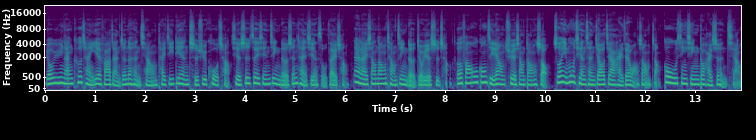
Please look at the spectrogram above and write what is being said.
由于南科产业发展真的很强，台积电持续扩厂，且是最先进的生产线所在场，带来相当强劲的就业市场。而房屋供给量却相当少，所以目前成交价还在往上涨，购物信心都还是很强。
